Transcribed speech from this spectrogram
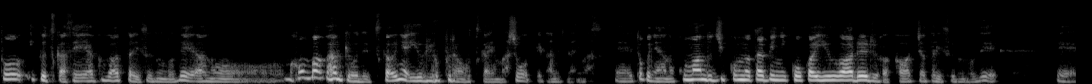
といくつか制約があったりするので、あの本番環境で使うには有料プランを使いましょうって感じになります。えー、特にあのコマンド実行のたびに公開 URL が変わっちゃったりするので、え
